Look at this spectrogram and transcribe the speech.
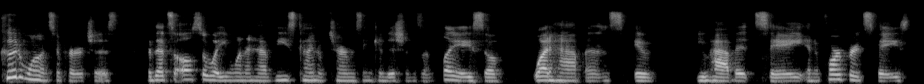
could want to purchase. But that's also why you want to have these kind of terms and conditions in place. So, what happens if you have it, say, in a corporate space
